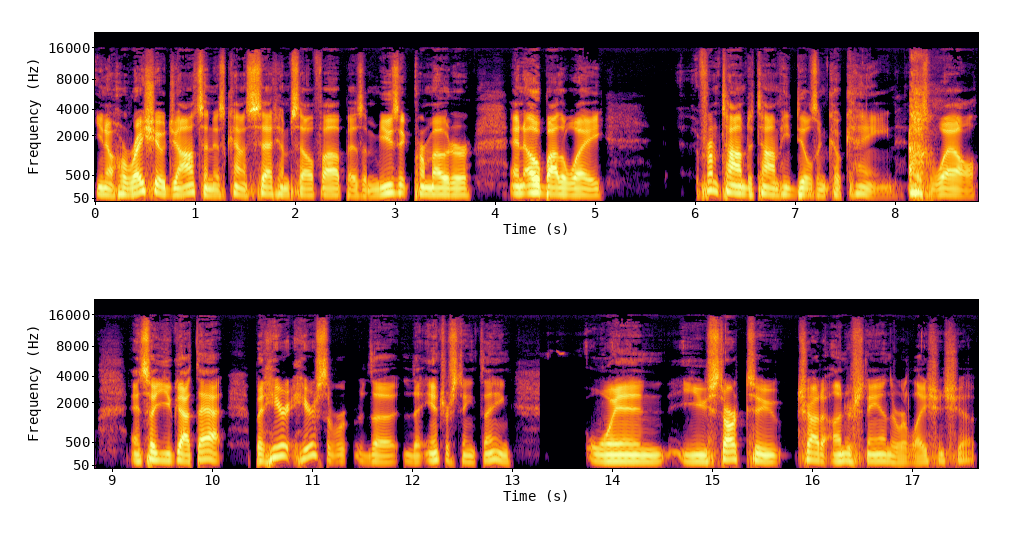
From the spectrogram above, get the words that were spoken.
you know Horatio Johnson has kind of set himself up as a music promoter, and oh, by the way, from time to time he deals in cocaine as well, and so you got that. But here, here's the the the interesting thing when you start to try to understand the relationship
